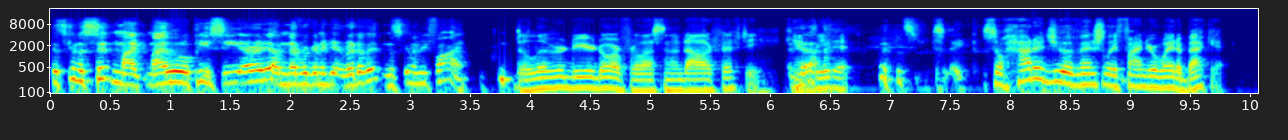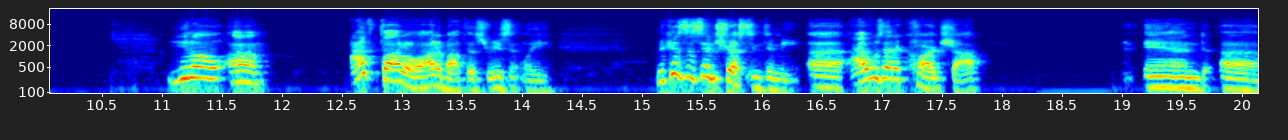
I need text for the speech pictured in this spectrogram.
it's gonna sit in my my little PC area. I'm never gonna get rid of it, and it's gonna be fine. Delivered to your door for less than a dollar fifty. Can't yeah. beat it. so, how did you eventually find your way to Beckett? You know, um, I've thought a lot about this recently because it's interesting to me. Uh, I was at a card shop, and uh,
